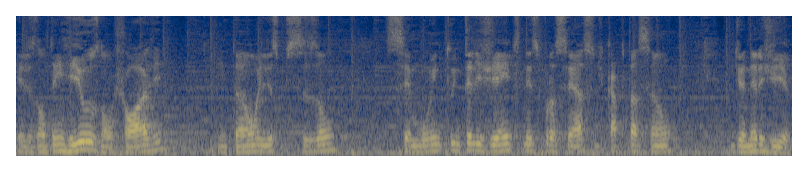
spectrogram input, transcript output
eles não têm rios, não chove, então eles precisam ser muito inteligentes nesse processo de captação de energia.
